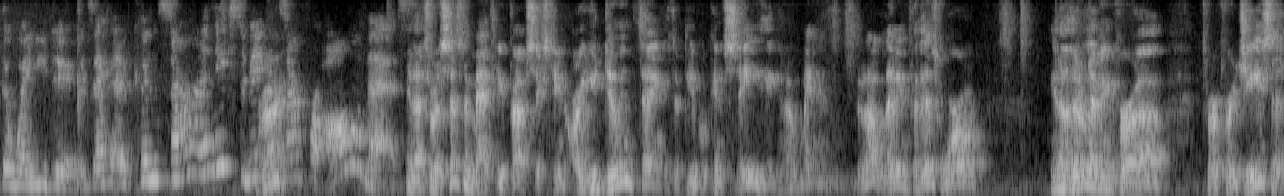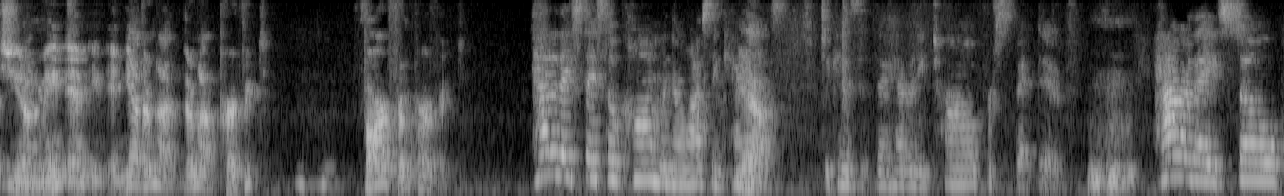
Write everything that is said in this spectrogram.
the way you do? Is that a concern? It needs to be a Right. concern for all of us. And that's what it says in Matthew five sixteen. Are you doing things that people can see? You know, man, they're not living for this world. You know, they're living for uh, for for Jesus. You know what I mean? And and yeah, they're not they're not perfect. Mhm. Far from perfect. How do they stay so calm when their life's in chaos? Because they have an eternal perspective. Mm-hmm. How are they so,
